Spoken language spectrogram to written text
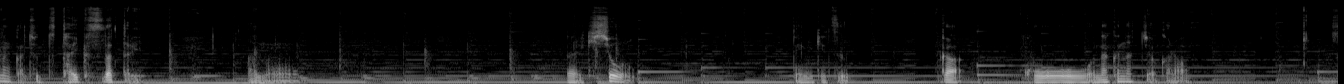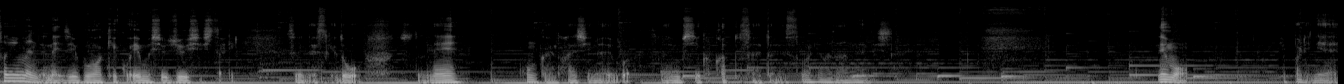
なんかちょっと退屈だったりあの、気象転結がこうなくなっちゃうからそういう面でね自分は結構 MC を重視したりするんですけどちょっとね今回の配信ライブはその MC がカットされたんでその辺は残念でしたね。でもやっぱりね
